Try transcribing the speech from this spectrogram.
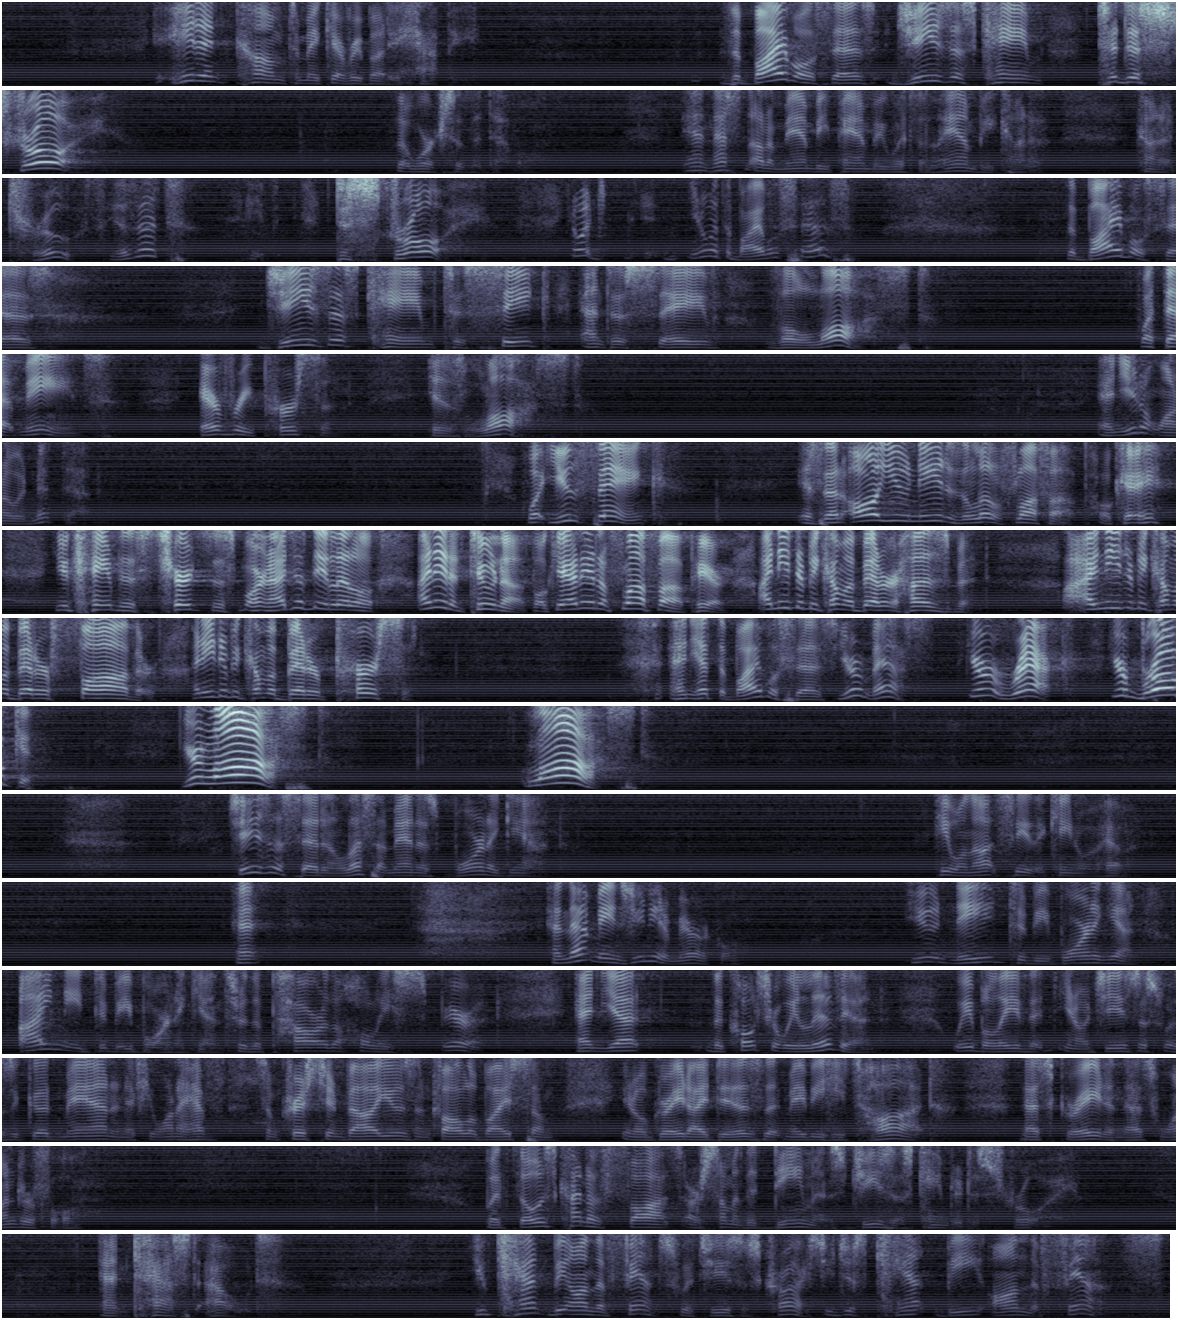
He didn't come to make everybody happy. The Bible says Jesus came to destroy the works of the devil. Man, that's not a mamby-pamby with the lamby kind of kind of truth, is it? Destroy. You know what you know what the Bible says? The Bible says Jesus came to seek and to save the lost. What that means, every person is lost. And you don't want to admit that. What you think is that all you need is a little fluff up, okay? You came to this church this morning. I just need a little, I need a tune up, okay? I need a fluff up here. I need to become a better husband. I need to become a better father. I need to become a better person. And yet the Bible says, you're a mess. You're a wreck. You're broken. You're lost. Lost. Jesus said, unless a man is born again, he will not see the kingdom of heaven. And, and that means you need a miracle. You need to be born again. I need to be born again through the power of the Holy Spirit. And yet, the culture we live in, we believe that you know Jesus was a good man, and if you want to have some Christian values and follow by some you know great ideas that maybe he taught, that's great and that's wonderful. But those kind of thoughts are some of the demons Jesus came to destroy and cast out. You can't be on the fence with Jesus Christ. You just can't be on the fence.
